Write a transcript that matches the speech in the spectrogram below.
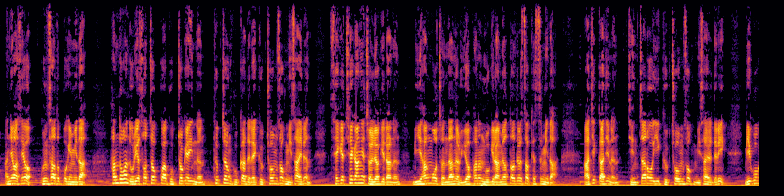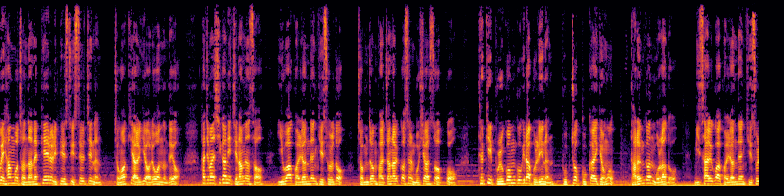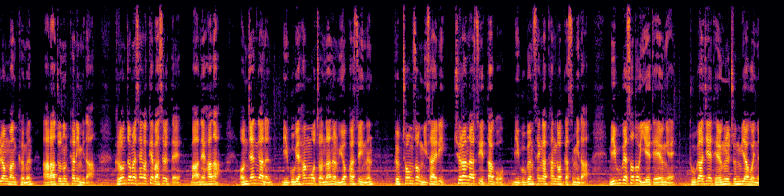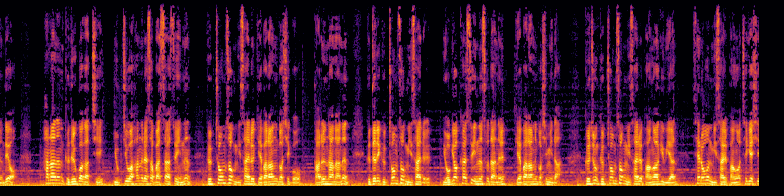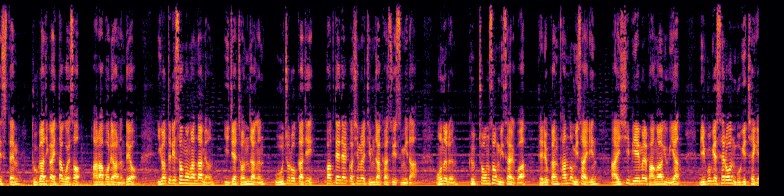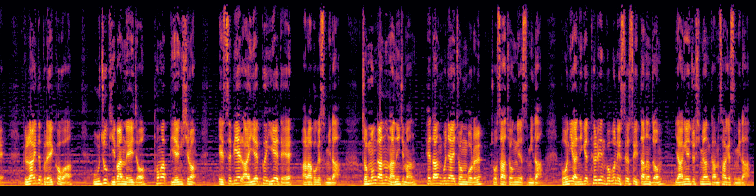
안녕하세요. 군사 돋보기입니다. 한동안 우리의 서쪽과 북쪽에 있는 특정 국가들의 극초음속 미사일은 세계 최강의 전력이라는 미 항모 전단을 위협하는 무기라며 떠들썩했습니다. 아직까지는 진짜로 이 극초음속 미사일들이 미국의 항모 전단에 피해를 입힐 수 있을지는 정확히 알기 어려웠는데요. 하지만 시간이 지나면서 이와 관련된 기술도 점점 발전할 것을 무시할 수 없고 특히 불곰국이라 불리는 북쪽 국가의 경우 다른 건 몰라도 미사일과 관련된 기술력만큼은 알아주는 편입니다. 그런 점을 생각해 봤을 때 만에 하나 언젠가는 미국의 항모 전단을 위협할 수 있는 극초음속 미사일이 출현할 수 있다고 미국은 생각한 것 같습니다. 미국에서도 이에 대응해 두 가지의 대응을 준비하고 있는데요. 하나는 그들과 같이 육지와 하늘에서 발사할 수 있는 극초음속 미사일을 개발하는 것이고 다른 하나는 그들의 극초음속 미사일을 요격할 수 있는 수단을 개발하는 것입니다. 그중 극초음속 미사일을 방어하기 위한 새로운 미사일 방어 체계 시스템 두 가지가 있다고 해서 알아보려 하는데요. 이것들이 성공한다면 이제 전장은 우주로까지 확대될 것임을 짐작할 수 있습니다. 오늘은 극초음속 미사일과 대륙간 탄도 미사일인 ICBM을 방어하기 위한 미국의 새로운 무기 체계 Glide Breaker와 우주 기반 레이저 통합 비행 실험 SBL-IF-2에 대해 알아보겠습니다. 전문가는 아니지만 해당 분야의 정보를 조사 정리했습니다. 본의 아니게 틀린 부분이 있을 수 있다는 점 양해해 주시면 감사하겠습니다.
